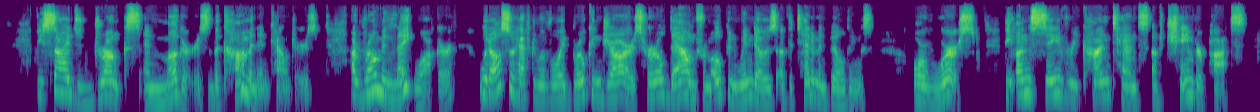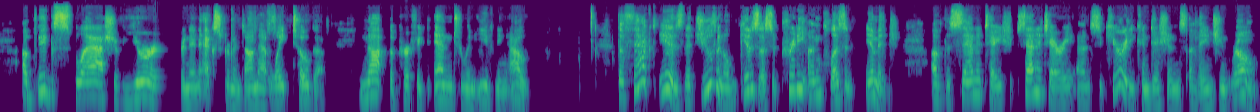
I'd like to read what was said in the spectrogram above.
Besides drunks and muggers, the common encounters, a Roman night walker would also have to avoid broken jars hurled down from open windows of the tenement buildings, or worse, the unsavory contents of chamber pots, a big splash of urine and excrement on that white toga, not the perfect end to an evening out. The fact is that Juvenal gives us a pretty unpleasant image of the sanitation, sanitary and security conditions of ancient Rome.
